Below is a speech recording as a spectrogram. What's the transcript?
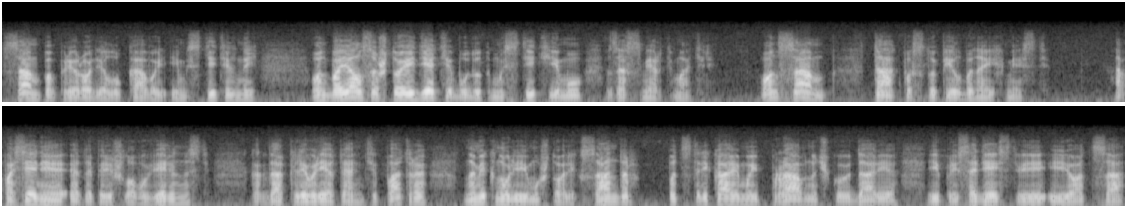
Сам по природе лукавый и мстительный, он боялся, что и дети будут мстить ему за смерть матери. Он сам так поступил бы на их месте. Опасение это перешло в уверенность, когда клевреты Антипатра намекнули ему, что Александр, подстрекаемый правнучкою Дарья и при содействии ее отца,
